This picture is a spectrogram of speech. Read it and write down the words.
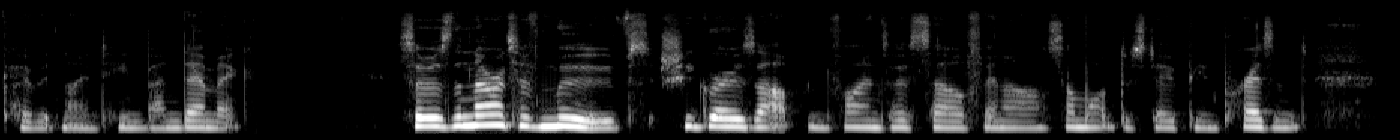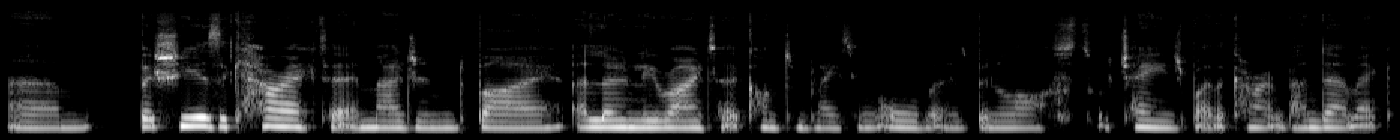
COVID 19 pandemic. So, as the narrative moves, she grows up and finds herself in our somewhat dystopian present, um, but she is a character imagined by a lonely writer contemplating all that has been lost or changed by the current pandemic.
